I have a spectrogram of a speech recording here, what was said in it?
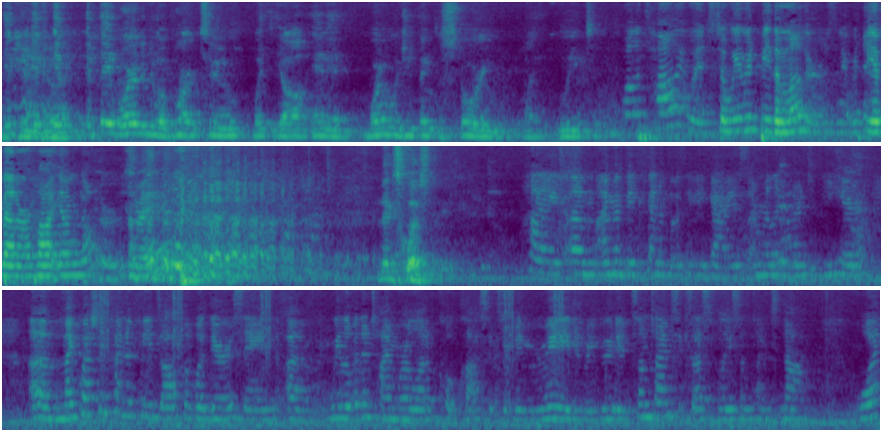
If, if, if, if they were to do a part two with y'all in it, where would you think the story like lead to? Well, it's Hollywood, so we would be the mothers, and it would be about our hot young daughters, right? Next question. Hi, um, I'm a big fan of both of you guys. I'm really honored to be here. Um, my question kind of feeds off of what they were saying. Um, we live in a time where a lot of cult classics are being remade and rebooted, sometimes successfully, sometimes not. What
